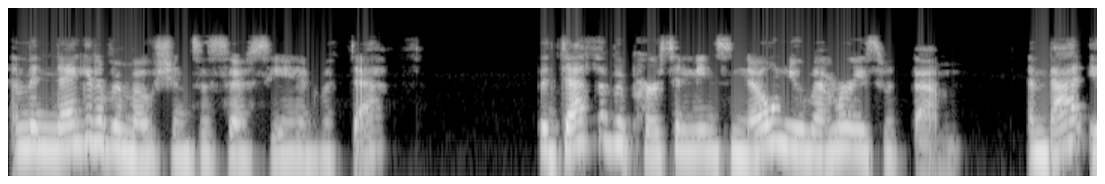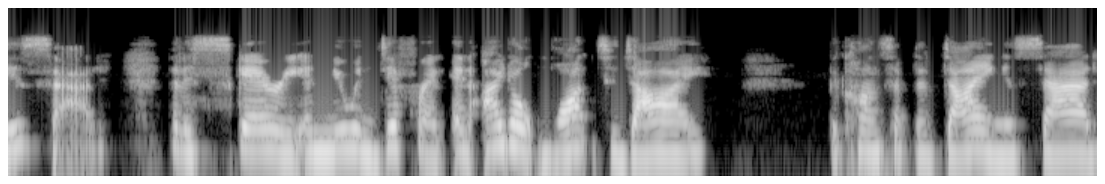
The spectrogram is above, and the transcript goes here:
and the negative emotions associated with death. The death of a person means no new memories with them. And that is sad. That is scary and new and different, and I don't want to die. The concept of dying is sad.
